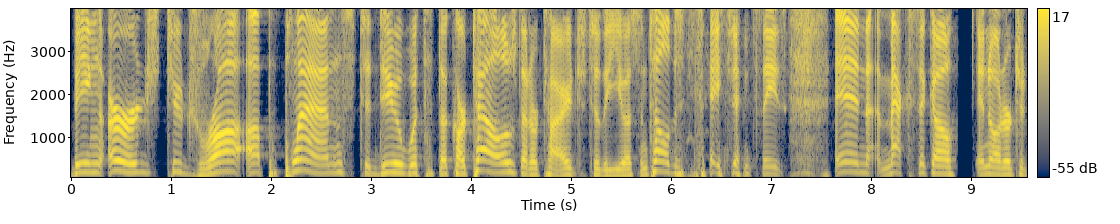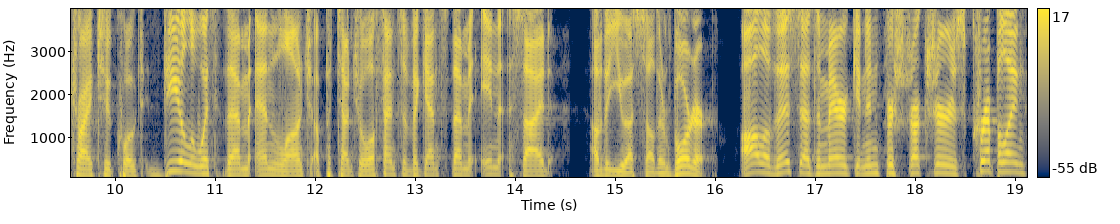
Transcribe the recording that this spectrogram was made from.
being urged to draw up plans to deal with the cartels that are tied to the U.S. intelligence agencies in Mexico in order to try to, quote, deal with them and launch a potential offensive against them inside of the U.S. southern border. All of this as American infrastructure is crippling,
